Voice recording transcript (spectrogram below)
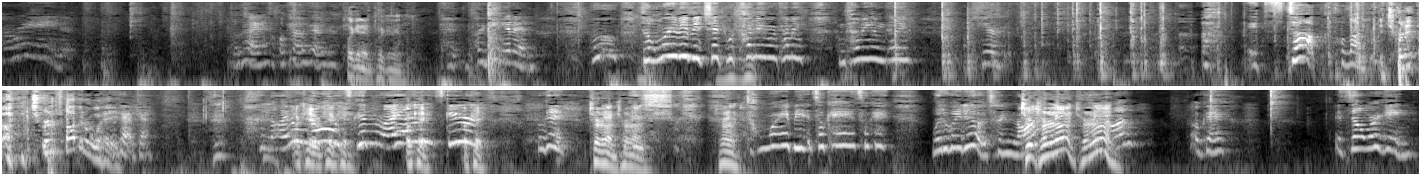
hurrying. Okay. Okay. Okay. Okay. Plug it in. Plug it in. Okay, plugging it in. Don't worry, baby chick. We're coming. We're coming. I'm coming. I'm coming. Here. Uh, it's stuck. Hold on. Turn it. Turn it the other way. Okay. Okay. I Okay, know. okay, okay. It's getting. I, I'm Okay, scared. okay. Okay. Turn on. Turn on. Turn on. Don't worry, baby. It's okay. It's okay. What do I do? Turn it on. Turn, turn it on. Turn it Turn on. Okay. It's not working.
